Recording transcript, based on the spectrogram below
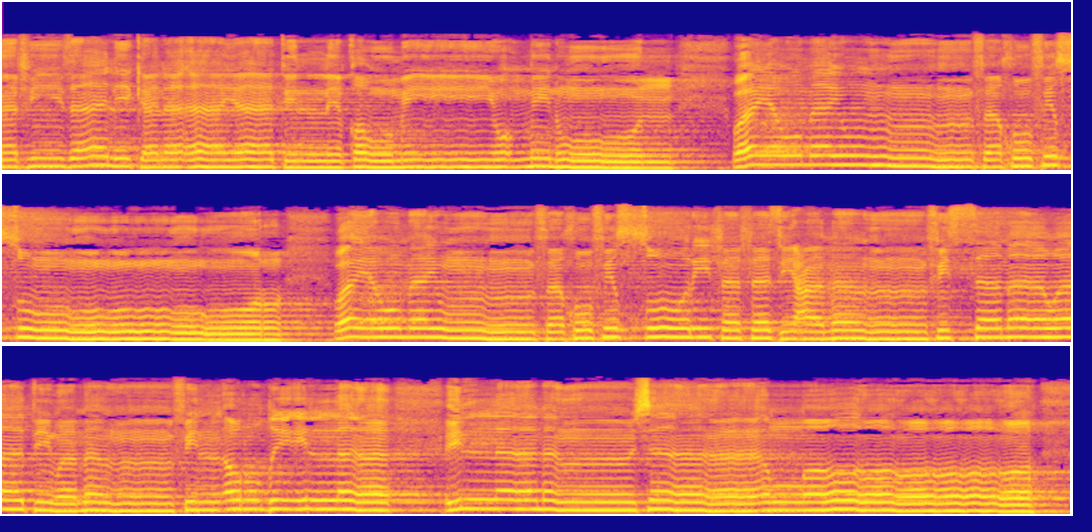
إن في ذلك لآيات لقوم يؤمنون ويوم ينفخ في الصور ويوم ينفخ في الصور ففزع من في السماوات ومن في الأرض إلا إلا من شاء الله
